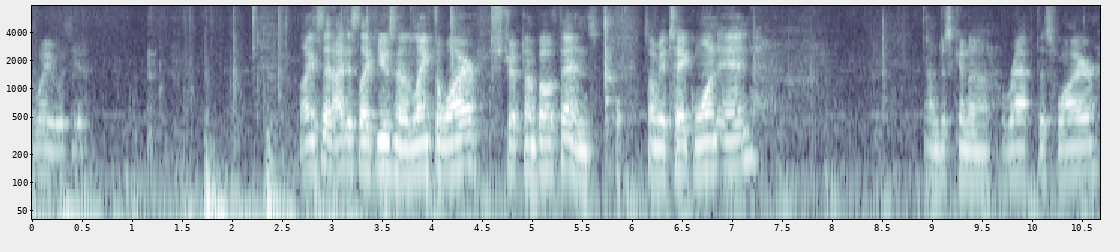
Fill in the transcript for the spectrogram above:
away with you. Like I said, I just like using a length of wire stripped on both ends. So I'm going to take one end. I'm just going to wrap this wire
